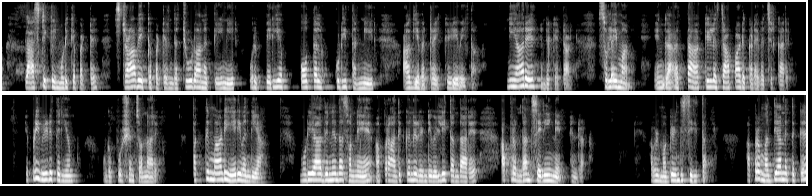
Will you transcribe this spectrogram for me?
பிளாஸ்டிக்கில் முடிக்கப்பட்டு ஸ்ட்ரா வைக்கப்பட்டிருந்த சூடான தேநீர் ஒரு பெரிய போத்தல் குடி தண்ணீர் ஆகியவற்றை கீழே வைத்தான். நீ யாரு? என்று கேட்டாள். சுலைமான். எங்க அத்தா கீழே சாப்பாடு கடை வச்சிருக்காரு. எப்படி வீடு தெரியும்? உங்க புருஷன் சொன்னாரு. பத்து மாடி ஏறி வந்தியா? முடியாதுன்னு தான் சொன்னேன். அப்புறம் அதுக்குன்னு ரெண்டு வெள்ளி தந்தாரு. அப்புறம்தான் சரின்னு என்றாள். அவள் மகிழ்ந்து சிரித்தாள். அப்புறம் மத்தியானத்துக்கு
